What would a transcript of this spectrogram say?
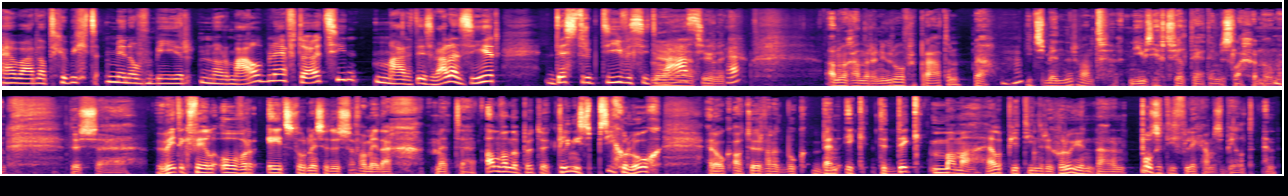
en waar dat gewicht min of meer normaal blijft uitzien. Maar het is wel een zeer destructieve situatie. Ja, natuurlijk. En we gaan er een uur over praten. Ja, mm -hmm. iets minder, want het nieuws heeft veel tijd in beslag genomen. Dus... Uh, weet ik veel over eetstoornissen. Dus vanmiddag met uh, Anne van de Putten, klinisch psycholoog en ook auteur van het boek Ben ik te dik, mama? Help je tieneren groeien naar een positief lichaamsbeeld en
